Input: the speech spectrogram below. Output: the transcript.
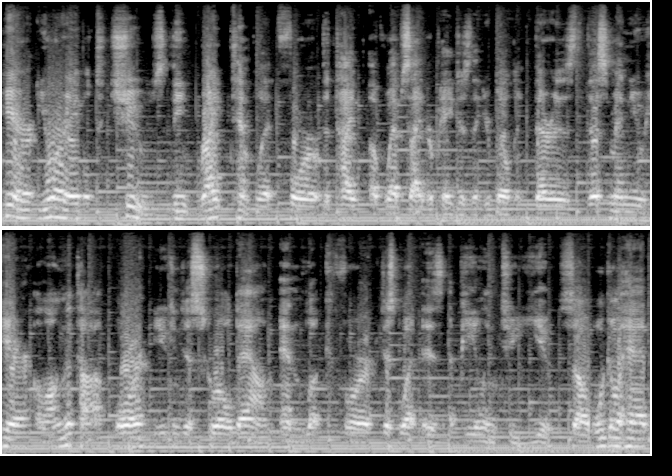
Here, you are able to choose the right template for the type of website or pages that you're building. There is this menu here along the top, or you can just scroll down and look for just what is appealing to you. So we'll go ahead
